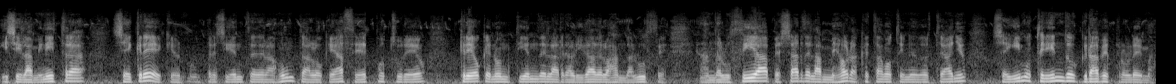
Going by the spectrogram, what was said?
Y si la ministra se cree que el presidente de la Junta lo que hace es postureo, creo que no entiende la realidad de los andaluces. En Andalucía, a pesar de las mejoras que estamos teniendo este año, seguimos teniendo graves problemas.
